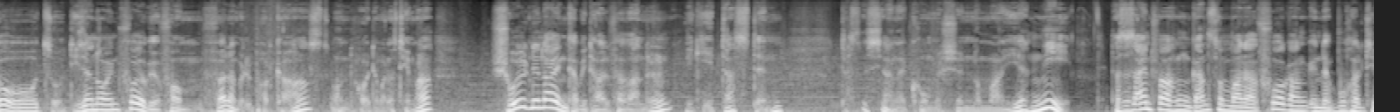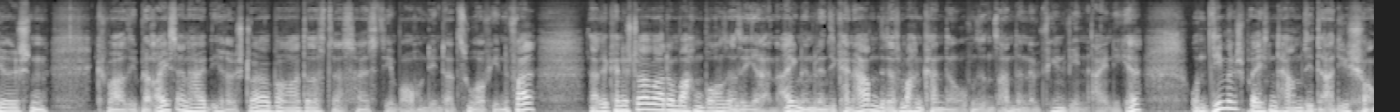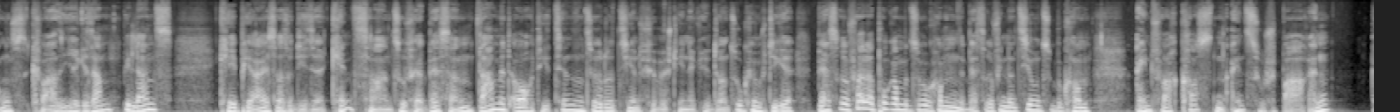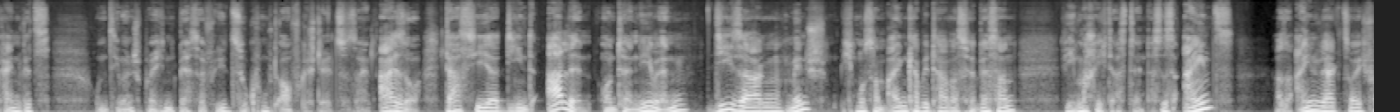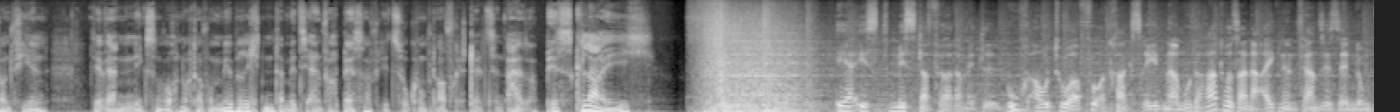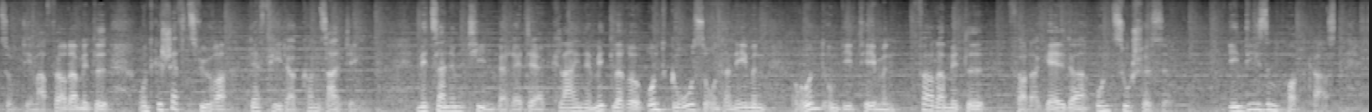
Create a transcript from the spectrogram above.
Hallo zu dieser neuen Folge vom Fördermittel-Podcast und heute mal das Thema Schulden in Eigenkapital verwandeln. Wie geht das denn? Das ist ja eine komische Nummer hier. Nee, das ist einfach ein ganz normaler Vorgang in der buchhalterischen quasi Bereichseinheit Ihres Steuerberaters. Das heißt, Sie brauchen den dazu auf jeden Fall. Da wir keine Steuerberatung machen, brauchen Sie also Ihren eigenen. Wenn Sie keinen haben, der das machen kann, dann rufen Sie uns an, dann empfehlen wir Ihnen einige. Und dementsprechend haben Sie da die Chance, quasi Ihre Gesamtbilanz, KPIs, also diese Kennzahlen zu verbessern, damit auch die Zinsen zu reduzieren für bestehende Kredite und zukünftige, bessere Förderprogramme zu bekommen, eine bessere Finanzierung zu bekommen, einfach Kosten einzusparen kein Witz, um dementsprechend besser für die Zukunft aufgestellt zu sein. Also, das hier dient allen Unternehmen, die sagen, Mensch, ich muss am Eigenkapital was verbessern. Wie mache ich das denn? Das ist eins, also ein Werkzeug von vielen. Wir werden in den nächsten Wochen noch davon mehr berichten, damit Sie einfach besser für die Zukunft aufgestellt sind. Also, bis gleich. Er ist Mr. Fördermittel, Buchautor, Vortragsredner, Moderator seiner eigenen Fernsehsendung zum Thema Fördermittel und Geschäftsführer der Feder Consulting. Mit seinem Team berät er kleine, mittlere und große Unternehmen rund um die Themen Fördermittel, Fördergelder und Zuschüsse. In diesem Podcast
